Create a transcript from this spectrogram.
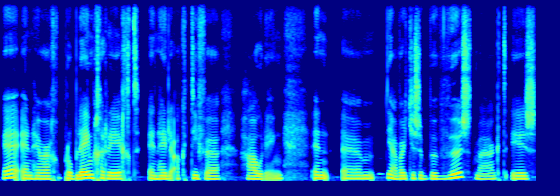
Hè? En heel erg probleemgericht en hele actieve houding. En ehm, ja, wat je ze bewust maakt is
